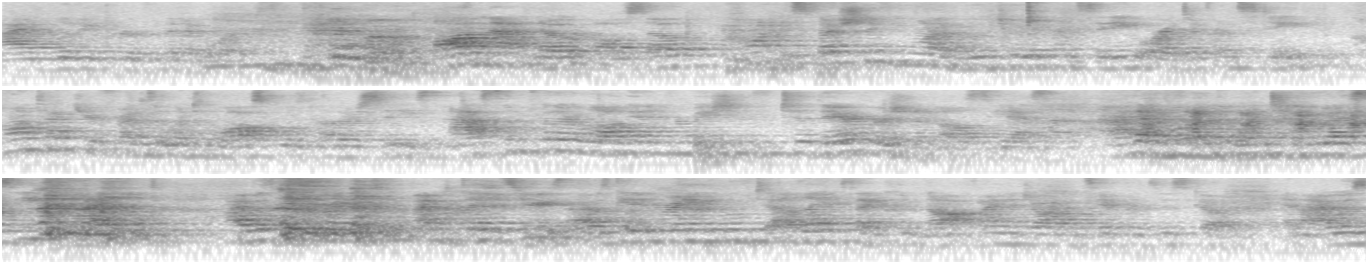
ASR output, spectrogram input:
I'm living proof that it works. on that note, also, especially if you want to move to a different city or a different state, contact your friends that went to law schools in other cities. Ask them for their login information to their version of LCS. I had one that went to USC, and I, was- I was getting ready to, I'm dead serious, I was getting ready to move to LA because I could not find a job in San Francisco. And I was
